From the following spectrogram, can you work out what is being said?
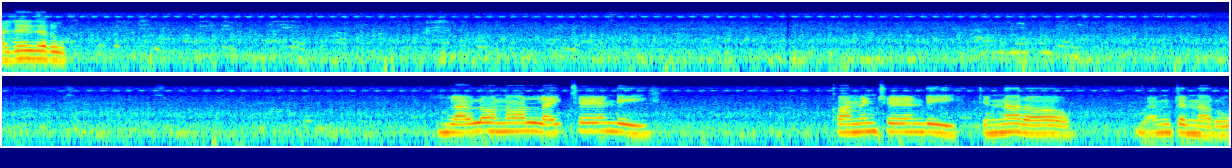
అజయ్ గారు లైవ్లో ఉన్న వాళ్ళు లైక్ చేయండి. కామెంట్ చేయండి. తిన్నారా? ఏం తిన్నారు.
